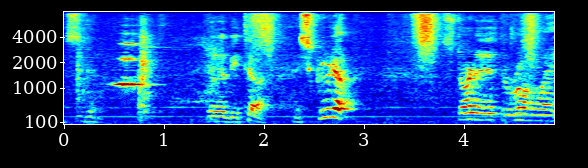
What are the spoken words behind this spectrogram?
This is gonna, gonna be tough. I screwed up started it the wrong way.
